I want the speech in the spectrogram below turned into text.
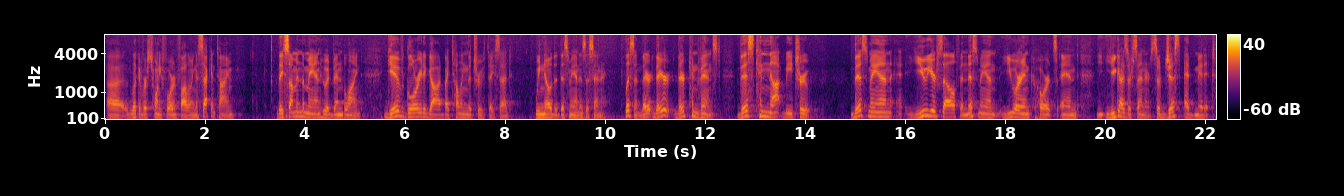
Uh, look at verse 24 and following. A second time, they summoned the man who had been blind. Give glory to God by telling the truth, they said. We know that this man is a sinner. Listen, they're, they're, they're convinced this cannot be true. This man, you yourself, and this man, you are in courts, and you guys are sinners. So just admit it.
